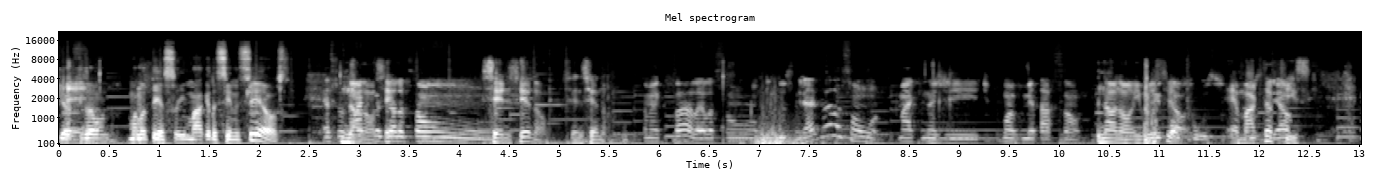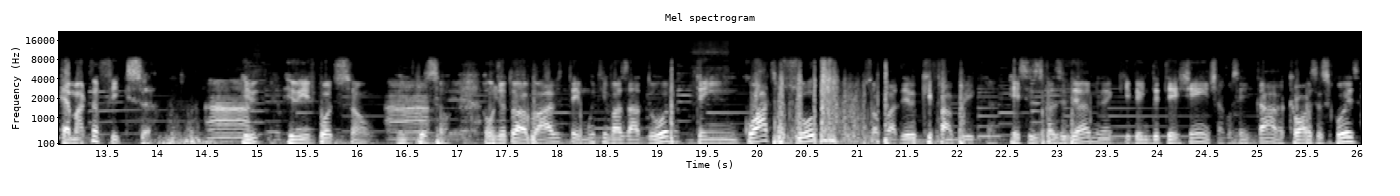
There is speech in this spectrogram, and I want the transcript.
Já é. fiz manutenção em máquina CNC, Elcio? Essas não, máquinas, não, elas são... CNC não, CNC não como é que fala? Elas são industriais ou elas são máquinas de tipo movimentação? Não, não, industrial. É máquina fixa. É máquina fixa. Ah, e, e linha de produção. Ah, linha de produção. Onde eu trabalho tem muita invasadora, tem quatro sopros só padeiro que fabrica esses vasilhames, né? Que vem detergente, água sanitária, cloro, essas coisas.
